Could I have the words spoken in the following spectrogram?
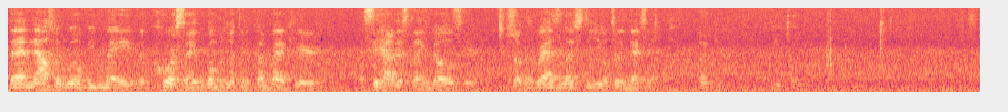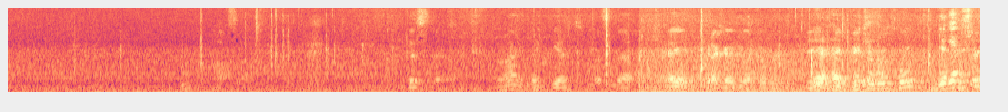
that announcement will be made. And of course, hey, we're going to be looking to come back here and see how this thing goes here. So congratulations to you and to the next level. Thank you. Thank you. Awesome. Good stuff. All right, thank you guys. Good stuff. Hey, can I grab you like over? Yeah. Hey, picture real quick. Yes, sir.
